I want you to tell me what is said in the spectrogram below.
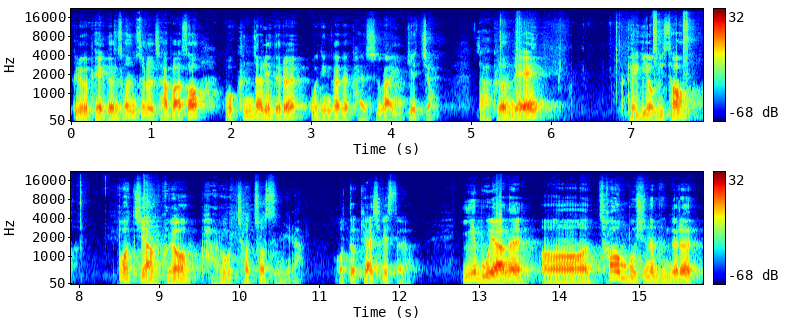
그리고 백은 선수를 잡아서 뭐 큰 자리들을 어딘가를 갈 수가 있겠죠. 자, 그런데 백이 여기서 뻗지 않고요. 바로 젖혔습니다. 어떻게 하시겠어요? 이 모양을 어, 처음 보시는 분들은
